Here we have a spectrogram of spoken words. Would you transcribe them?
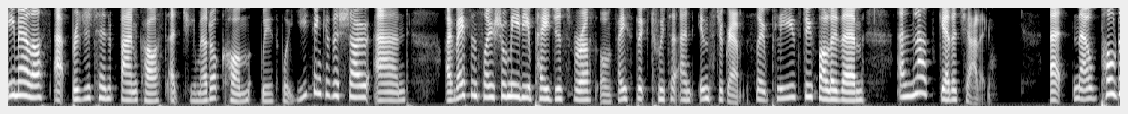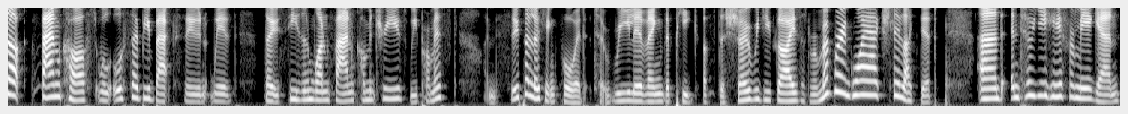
email us at bridgertonfancast at gmail.com with what you think of the show and I've made some social media pages for us on Facebook, Twitter, and Instagram, so please do follow them and let's get a chatting. Uh, now, Poldark Fancast will also be back soon with those season one fan commentaries we promised. I'm super looking forward to reliving the peak of the show with you guys and remembering why I actually liked it. And until you hear from me again,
